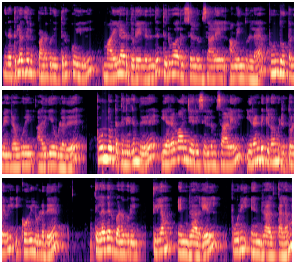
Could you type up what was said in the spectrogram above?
இந்த திலதர்ப்பணபுரி திருக்கோயில் மயிலாடுதுறையிலிருந்து திருவாரூர் செல்லும் சாலையில் அமைந்துள்ள பூந்தோட்டம் என்ற ஊரின் அருகே உள்ளது. பூந்தோட்டத்திலிருந்து எரவாஞ்சேரி செல்லும் சாலையில் இரண்டு கிலோமீட்டர் தொலைவில் இக்கோவில் உள்ளது. திலதர்பணபுரி திலம் என்றால் எல் புரி என்றால் தலம்.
